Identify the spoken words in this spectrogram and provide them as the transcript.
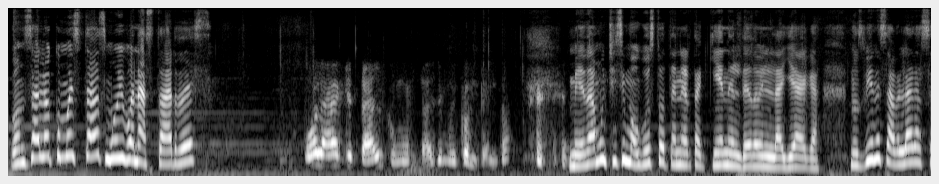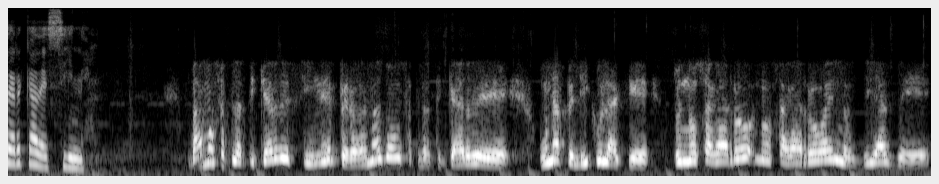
Gonzalo, ¿cómo estás? Muy buenas tardes. Hola, ¿qué tal? ¿Cómo estás? Yo muy contento. Me da muchísimo gusto tenerte aquí en El Dedo en la Llaga. Nos vienes a hablar acerca de cine. Vamos a platicar de cine, pero además vamos a platicar de una película que pues nos agarró, nos agarró en los días de,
